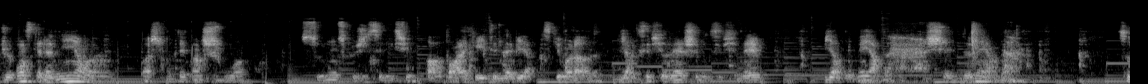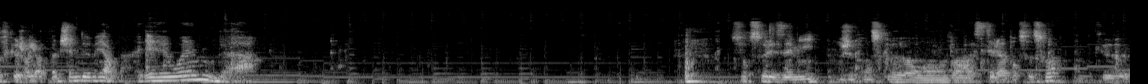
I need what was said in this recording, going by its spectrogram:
Je pense qu'à l'avenir, euh, bah, je ferai peut-être un choix selon ce que j'ai sélectionné par rapport à la qualité de la bière. Parce que voilà, bière exceptionnelle, chaîne exceptionnelle, bière de merde, chaîne de merde. Sauf que je regarde pas de chaîne de merde. Et ouais, mon gars. Sur ce, les amis, je pense qu'on va en rester là pour ce soir. Donc, euh,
